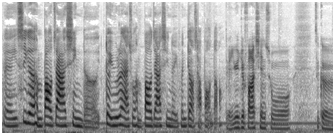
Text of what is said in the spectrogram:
对，也是一个很爆炸性的，对舆论来说很爆炸性的一份调查报道。对，因为就发现说。这个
